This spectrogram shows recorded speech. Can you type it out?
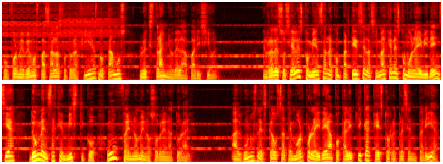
Conforme vemos pasar las fotografías, notamos lo extraño de la aparición. En redes sociales comienzan a compartirse las imágenes como la evidencia de un mensaje místico, un fenómeno sobrenatural. A algunos les causa temor por la idea apocalíptica que esto representaría,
